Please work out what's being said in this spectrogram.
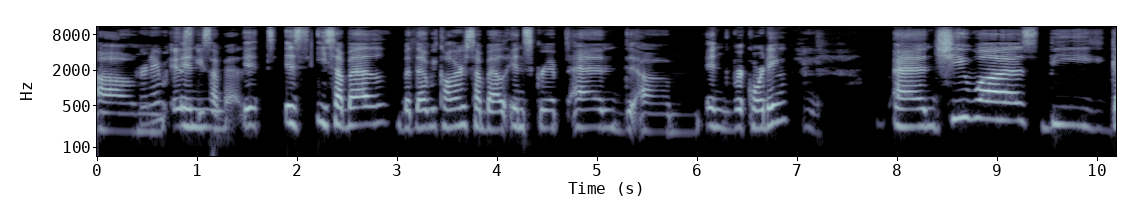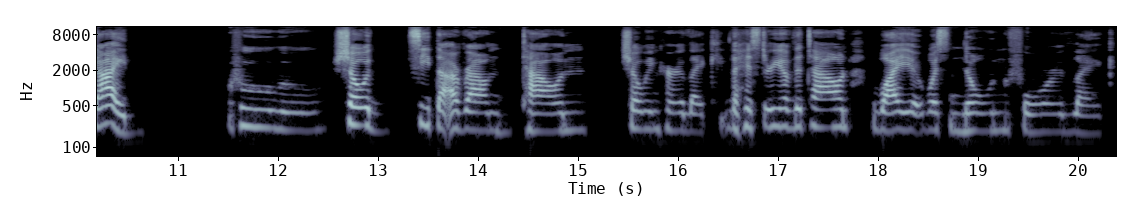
Um, Her name is in- Isabel. It is Isabel, but then we call her Sabel in script and um in recording. Mm. and she was the guide who showed Sita around town, showing her like the history of the town, why it was known for like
